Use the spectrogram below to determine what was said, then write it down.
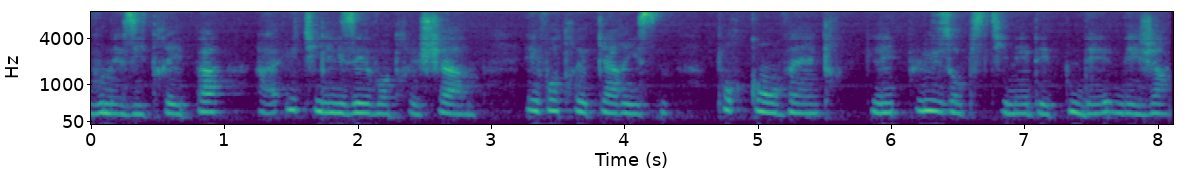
Vous n'hésiterez pas à utiliser votre charme et votre charisme pour convaincre les plus obstinés des, gens.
